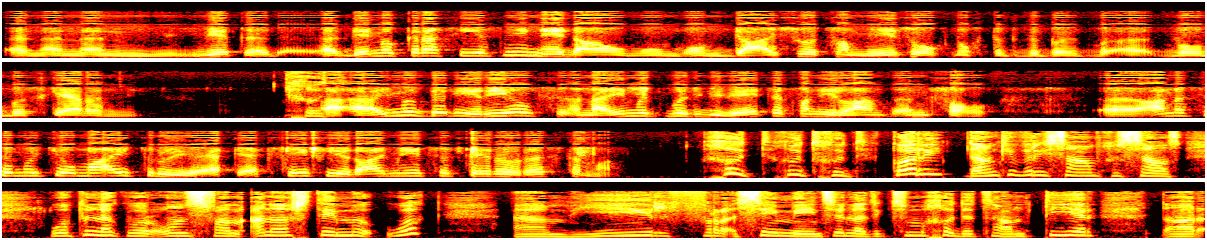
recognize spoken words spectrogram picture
En en en weet 'n demokrasie is nie net daar om om, om daai soort van mense ook nog te, te, te, te wil beskerm nie. Goed. Uh, hy moet by die reëls en hy moet met die wette van die land inval. Uh anders moet jy hom uitroei. Ek ek sê vir jou daai mense is terroriste man. Goed, goed, goed. Corrie, dankie vir die saamgesels. Hoopelik hoor ons van ander stemme ook. Ehm um, hier sê mense dat ek sommer gou dit hanteer. Daar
